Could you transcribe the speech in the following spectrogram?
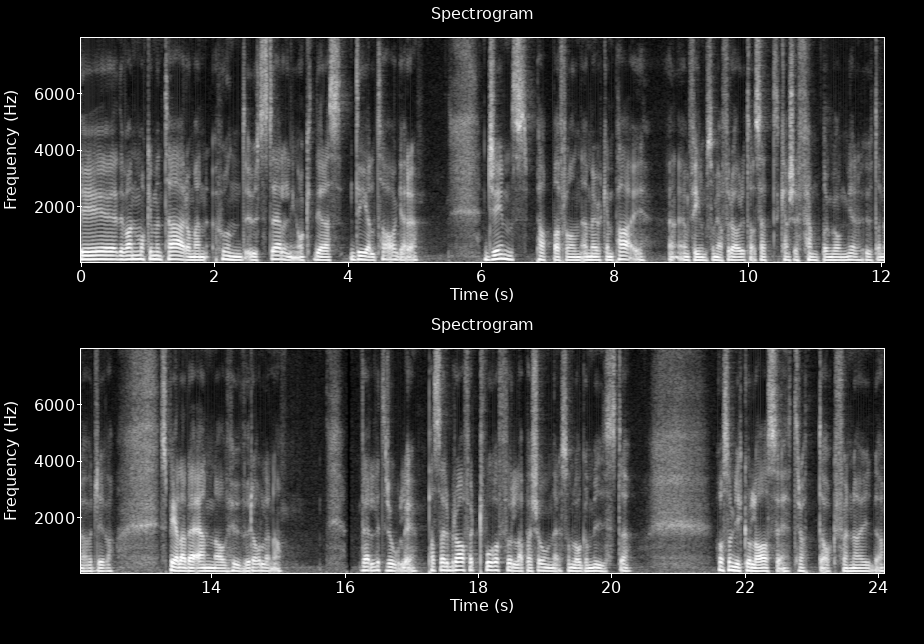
Det, det var en dokumentär om en hundutställning och deras deltagare. Jims pappa från American Pie, en, en film som jag för övrigt har sett kanske 15 gånger utan att överdriva, spelade en av huvudrollerna. Väldigt rolig, passade bra för två fulla personer som låg och myste och som gick och la sig trötta och förnöjda.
